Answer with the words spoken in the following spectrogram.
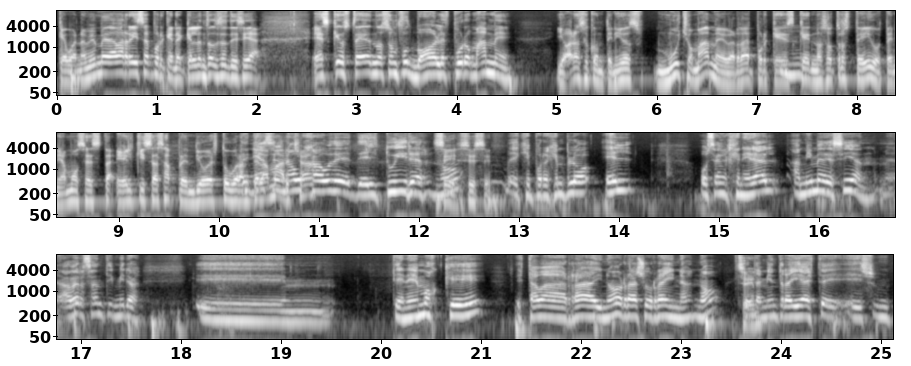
qué bueno. A mí me daba risa porque en aquel entonces decía, es que ustedes no son fútbol, es puro mame. Y ahora su contenido es mucho mame, ¿verdad? Porque es que nosotros, te digo, teníamos esta, él quizás aprendió esto durante Tenías la el marcha. know-how de- del Twitter, ¿no? Sí, sí, sí. Es que, por ejemplo, él, o sea, en general, a mí me decían, a ver, Santi, mira, eh, tenemos que, estaba Ray, ¿no? Rayo Reina, ¿no? Sí. Que también traía este, es un,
